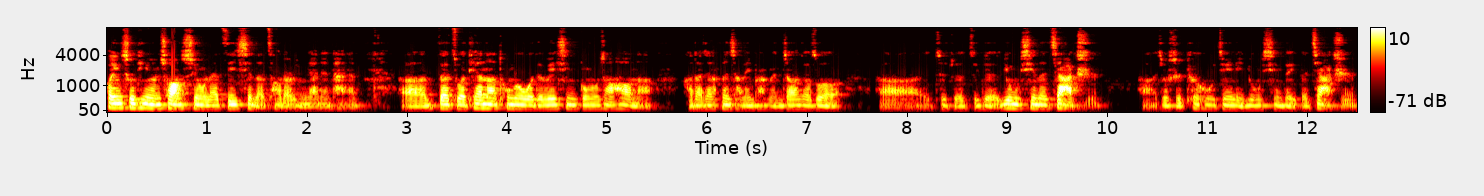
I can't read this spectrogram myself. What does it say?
欢迎收听原创，使用来自一线的草根专家电台。呃，在昨天呢，通过我的微信公众账号呢，和大家分享了一篇文章，叫做“呃，这个这个用心的价值”，啊，就是客户经理用心的一个价值。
